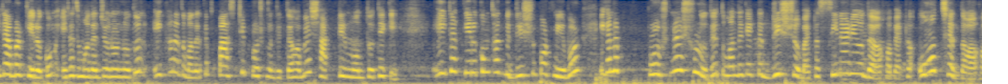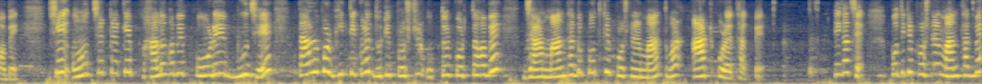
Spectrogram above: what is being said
এটা আবার কীরকম? এটা তোমাদের জন্য নতুন। এখানে তোমাদেরকে পাঁচটি প্রশ্ন দিতে হবে, ষাটটির মধ্য থেকে। এইটা কীরকম থাকবে দৃশ্যপট নির্ভর? এখানে প্রশ্নের শুরুতে তোমাদেরকে একটা দৃশ্য বা একটা সিনারিও দেওয়া হবে, একটা অনুচ্ছেদ দেওয়া হবে। সেই অনুচ্ছেদটাকে ভালোভাবে পড়ে বুঝে তার উপর ভিত্তি করে দুটি প্রশ্নের উত্তর করতে হবে। যার মান থাকবে, প্রতিটি প্রশ্নের মান তোমার আট করে থাকবে। ঠিক আছে? প্রতিটি প্রশ্নের মান থাকবে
